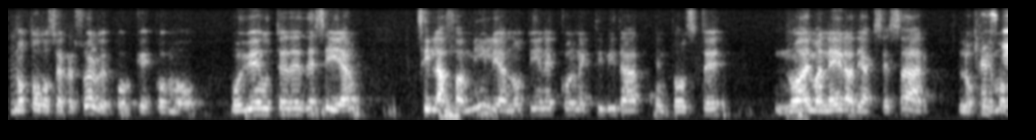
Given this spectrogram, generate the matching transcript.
No todo se resuelve porque como muy bien ustedes decían, si la familia no tiene conectividad, entonces no hay manera de accesar lo que hemos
